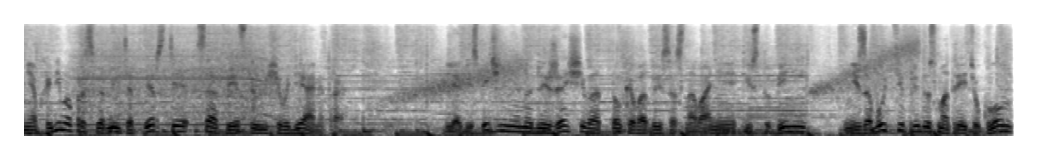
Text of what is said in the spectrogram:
необходимо просверлить отверстие соответствующего диаметра. Для обеспечения надлежащего оттока воды с основания и ступеней не забудьте предусмотреть уклон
